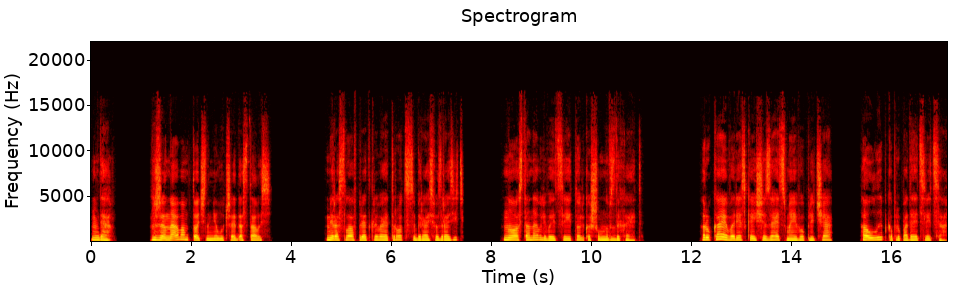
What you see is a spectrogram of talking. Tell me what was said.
Да, жена вам точно не лучшая досталась. Мирослав приоткрывает рот, собираясь возразить, но останавливается и только шумно вздыхает. Рука его резко исчезает с моего плеча, а улыбка пропадает с лица.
